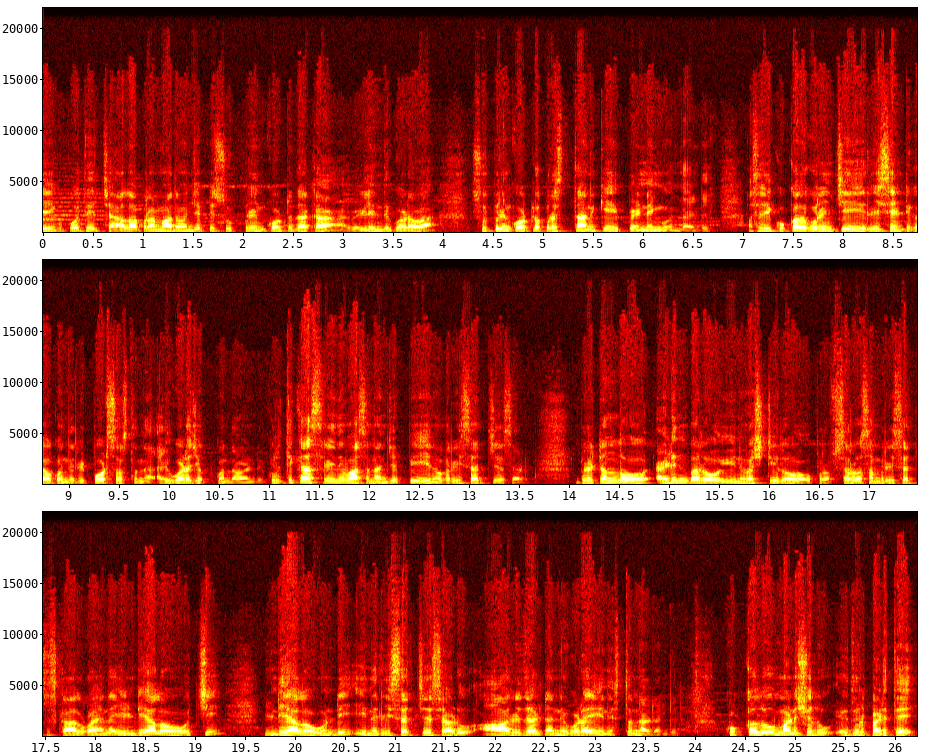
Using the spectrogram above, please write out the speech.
చేయకపోతే చాలా ప్రమాదం అని చెప్పి సుప్రీంకోర్టు దాకా వెళ్ళింది గొడవ. సుప్రీంకోర్టులో ప్రస్తుతానికి పెండింగ్ ఉందండి. అసలు ఈ కుక్కల గురించి రీసెంట్గా కొన్ని రిపోర్ట్స్ వస్తున్నాయి. అవి కూడా చెప్పుకుందామండి. కృతికా శ్రీనివాసన్ అని చెప్పి ఈయన ఒక రీసెర్చ్ చేశాడు. బ్రిటన్లో ఎడిన్బరో యూనివర్సిటీలో ప్రొఫెసరు సమ్ రీసెర్చ్ స్కాలర్ ఆయన ఇండియాలో వచ్చి ఇండియాలో ఉండి ఈయన రీసెర్చ్ చేశాడు. ఆ రిజల్ట్ అన్ని కూడా ఈయన ఇస్తున్నాడండి. కుక్కలు మనుషులు ఎదురు పడితే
